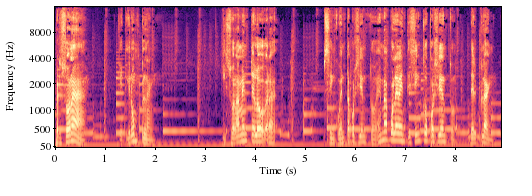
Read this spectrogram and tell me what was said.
personas que tienen un plan y solamente logra 50%, es más, ponle 25% del plan,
